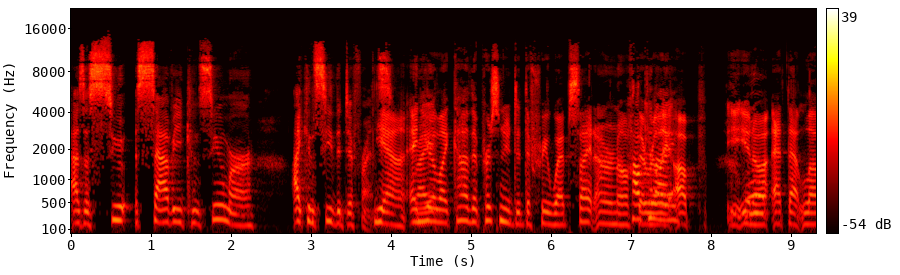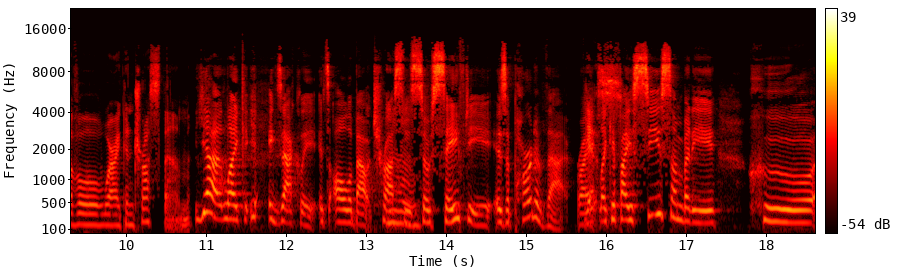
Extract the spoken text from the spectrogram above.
as a su- savvy consumer, I can see the difference. Yeah, and right? you're like, God, the person who did the free website, I don't know if How they're really I- up, you know, at that level where I can trust them. Yeah, like exactly. It's all about trust. And so safety is a part of that, right? Mm-hmm. Yes. Like if I see somebody who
